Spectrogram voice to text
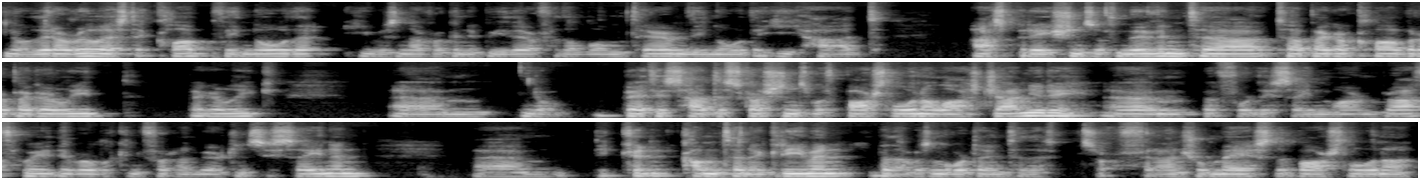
you know, they're a realistic club. They know that he was never going to be there for the long term. They know that he had aspirations of moving to a, to a bigger club or a bigger league. Bigger league. Um, you know, Betis had discussions with Barcelona last January um, before they signed Martin Braithwaite. They were looking for an emergency signing. Um, they couldn't come to an agreement, but that was more down to the sort of financial mess that Barcelona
